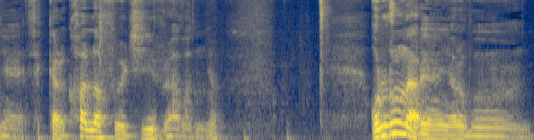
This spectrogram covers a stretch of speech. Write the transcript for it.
예, 색깔 컬러풀 지브라거든요. 얼룩말은 여러분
